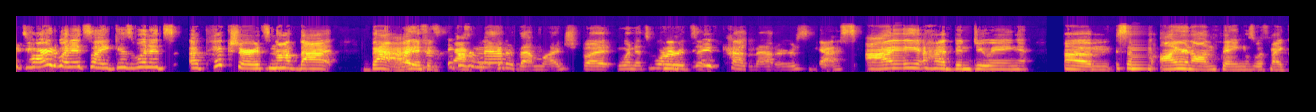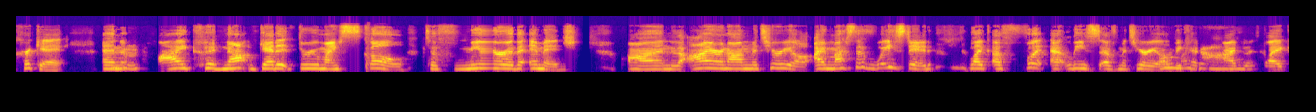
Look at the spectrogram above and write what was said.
It's hard when it's like because when it's a picture, it's not that bad Right, if it, it's it doesn't matter that much, but when it's When it words, it kind of matters. Yes, I had been doing um, some iron-on things with my Cricut, and Mhm. I could not get it through my skull to f- mirror the image on the iron-on material. I must have wasted like a foot at least of material Oh because I was like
